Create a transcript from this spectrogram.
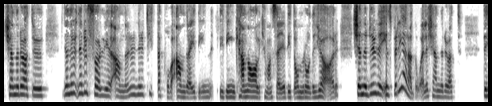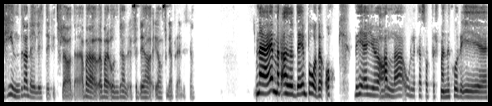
Känner du att du, när du, när du följer andra, när du, när du tittar på vad andra i din, i din kanal kan man säga, ditt område gör, känner du dig inspirerad då eller känner du att det hindrar dig lite i ditt flöde? Jag bara, jag bara undrar nu, för det, jag har funderat på det lite grann. Nej, men alltså, det är både och. Vi är ju ja. alla olika sorters människor i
